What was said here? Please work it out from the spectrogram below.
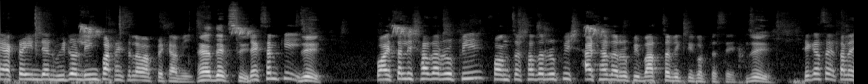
একটা ইন্ডিয়ান ভিডিও লিঙ্ক পাঠাইছিলাম আপনাকে আমি। হ্যাঁ দেখছি। দেখছেন কি? জি। পঁয়তাল্লিশ হাজার রুপি পঞ্চাশ হাজার রুপি ষাট হাজার রুপি বাচ্চা বিক্রি করতেছে। জি। ঠিক আছে? তাহলে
